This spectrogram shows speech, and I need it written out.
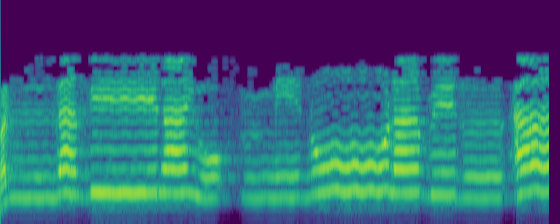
وَالَّذِينَ يُؤْمِنُونَ بِالْآخِرَةِ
